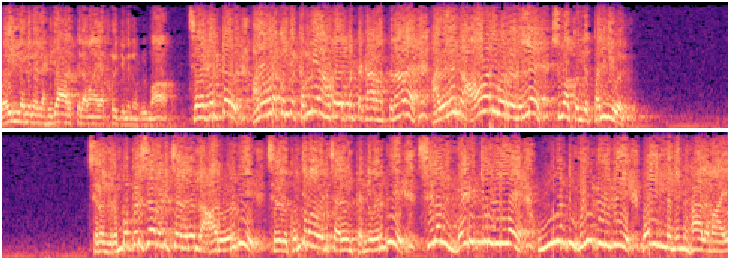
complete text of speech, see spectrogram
வைல்ல மினல் ஹிஜாரத்திலமா யஹ்ருஜு மினஹுல் மா. சில கற்கள் அதை விட கொஞ்சம் கம்மியாக பயப்பட்ட காரணத்தினால அதிலிருந்து ஆறு வர்றதில்லை. சும்மா கொஞ்சம் தள்ளி வருது சிலது ரொம்ப பெருசா வெடிச்சா இருந்து ஆறு வருது சிலது கொஞ்சமா வெடிச்சா தண்ணி வருது சிலது வெடிக்கிறது இல்லை உருண்டு விழுந்துருது. வைந்த மின்ஹாலமாய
